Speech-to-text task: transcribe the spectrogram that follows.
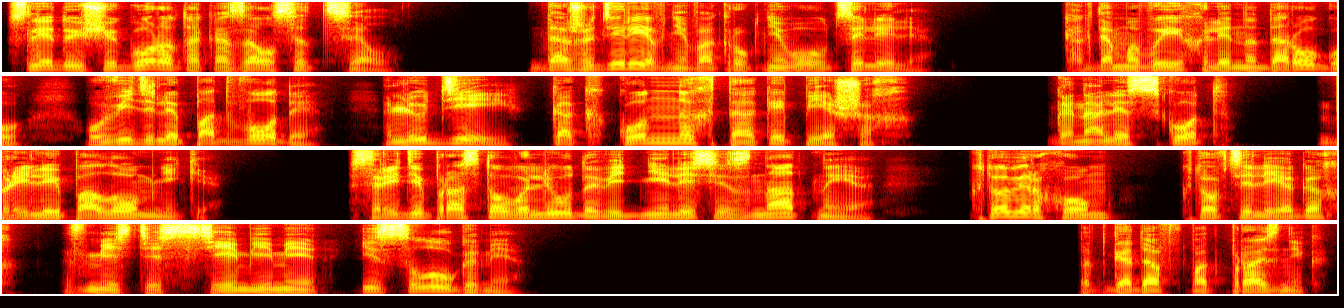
следующий город оказался цел. Даже деревни вокруг него уцелели. Когда мы выехали на дорогу, увидели подводы, людей, как конных, так и пеших. Гнали скот, брели паломники. Среди простого люда виднелись и знатные, кто верхом, кто в телегах, вместе с семьями и слугами. Подгадав под праздник,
